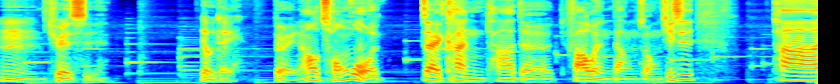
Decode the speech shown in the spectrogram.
嗯，确实。对不对？对。然后从我在看他的发问当中，其实他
